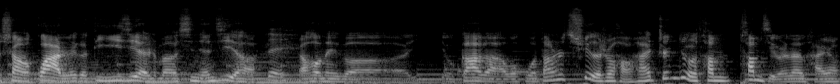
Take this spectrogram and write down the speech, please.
上面挂着这个第一届什么新年季哈，对，然后那个有嘎嘎，我我当时去的时候好像还真就是他们他们几个人在台上，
